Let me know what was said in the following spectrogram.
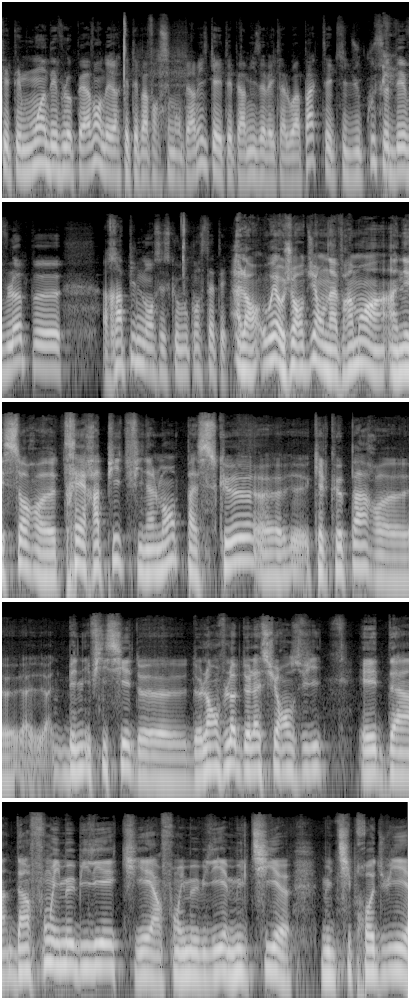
était moins développé avant, d'ailleurs, qui n'était pas forcément permis, qui a été permise avec la loi Pacte et qui du coup se développe... Euh, rapidement, c'est ce que vous constatez Alors oui, aujourd'hui, on a vraiment un, essor euh, très rapide finalement parce que euh, quelque part, euh, bénéficier de, l'enveloppe de l'assurance vie et d'un fonds immobilier qui est un fonds immobilier multi, multi-produit,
